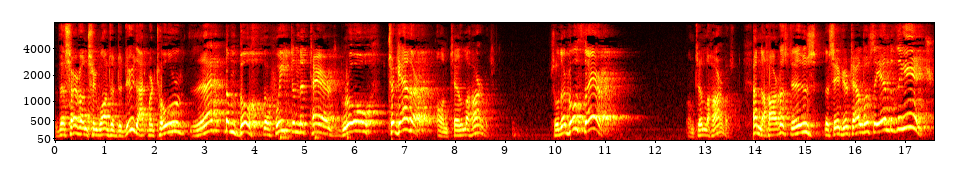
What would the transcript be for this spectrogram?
the servants who wanted to do that were told, let them both, the wheat and the tares, grow together until the harvest. So they're both there until the harvest. And the harvest is, the Saviour tells us, the end of the age.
